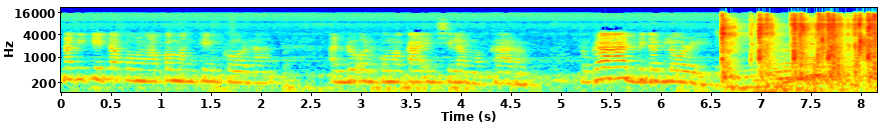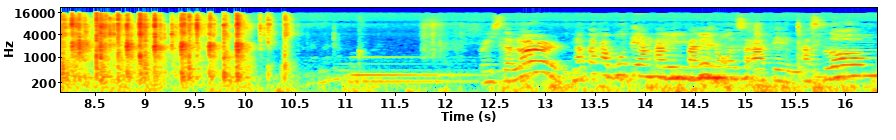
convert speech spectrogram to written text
nakikita ko mga pamangkin ko na andoon kumakain sila magkarap. To God be the glory. Praise the Lord! Napakabuti ang ating Amen. Panginoon sa atin. As long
